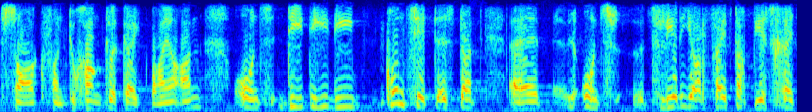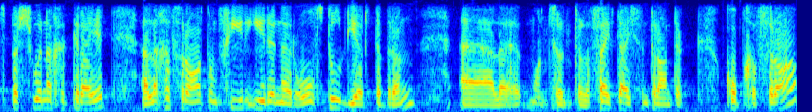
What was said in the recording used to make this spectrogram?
saak van toeganklikheid baie aan. Ons die die die konsep is dat uh, ons verlede jaar 50 besigheidspersone gekry het. Hulle gevra het om 4 ure in 'n rolstoel deur te bring. Uh, hulle ons het hulle 5000 rand 'n kop gevra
